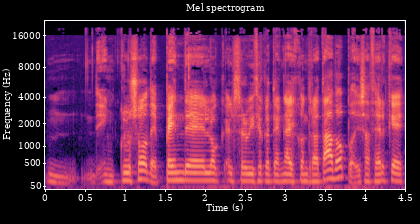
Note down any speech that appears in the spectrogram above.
mm, incluso depende el servicio que tengáis contratado, podéis hacer que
